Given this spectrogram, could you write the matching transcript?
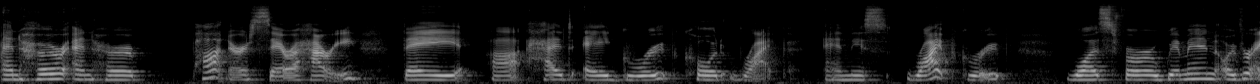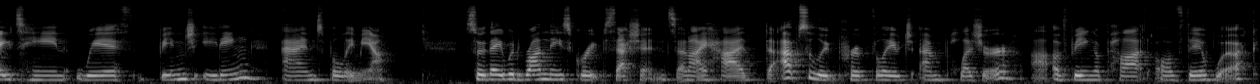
and her and her partner, Sarah Harry, they uh, had a group called RIPE. And this RIPE group was for women over 18 with binge eating and bulimia. So they would run these group sessions, and I had the absolute privilege and pleasure uh, of being a part of their work.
